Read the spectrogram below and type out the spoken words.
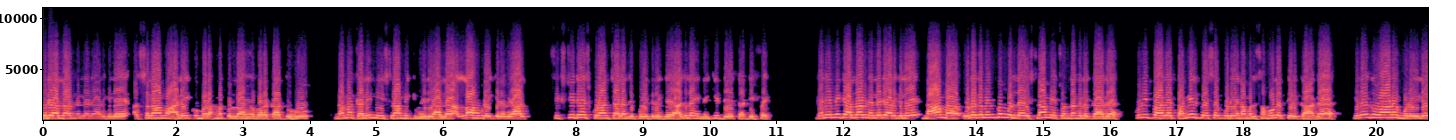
அன்பிற்குரிய அல்லாஹ் நல்லடியார்களே அஸ்லாம் அலைக்கும் வரமத்துல்லாஹி வபரகாத்துஹு. நம்ம கலீம் இஸ்லாமிக் மீடியால அல்லாஹுடைய கிரவையால் சிக்ஸ்டி டேஸ் குரான் சேலஞ்சு போயிட்டு இருக்கு அதுல இன்னைக்கு டே தேர்ட்டி ஃபைவ் கனியமிக்க அல்லாஹ் நல்லடியார்களே நாம உலகமெங்கும் உள்ள இஸ்லாமிய சொந்தங்களுக்காக குறிப்பாக தமிழ் பேசக்கூடிய நமது சமூகத்திற்காக இலகுவான முறையிலே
